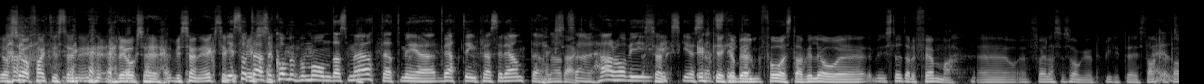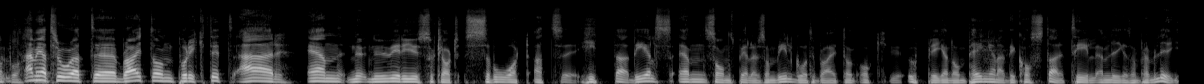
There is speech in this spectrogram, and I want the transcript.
Jag såg faktiskt en, det är också, vi såg en extra, Det är sånt där som kommer på måndagsmötet med bettingpresidenten. Att så här, här har vi XG-statistiken. För oss där vi låg, eh, vi slutade femma eh, för hela säsongen, vilket är starka Nej, jag tror- papper. Nej, men jag tror att eh, Brighton på riktigt är en, nu, nu är det ju såklart svårt att hitta dels en sån spelare som vill gå till Brighton och uppringa de pengarna det kostar till en liga som Premier League.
